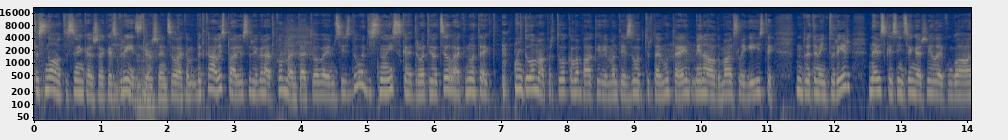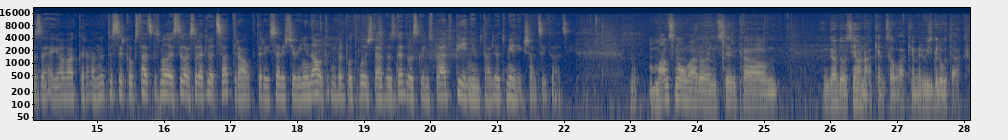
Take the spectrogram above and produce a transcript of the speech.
tas nav tas vienkāršākais brīdis droši vien cilvēkam. Bet kā vispār jūs arī varētu komentēt to, vai jums izdodas nu, izskaidrot, jo cilvēki noteikti domā par to, ka labāk ir, ja man tie zobi tur tajā mutē ir vienalga mākslīgi īsti, nu, bet viņi tur ir, nevis, ka es viņus vienkārši ielieku glāzējā vakarā. Nu, tas ir kaut kas tāds, kas man liekas cilvēks varētu ļoti satraukt arī sevišķi, ja viņi nav, tad varbūt gluži tādos gados, ka viņi spētu pieņemt tā ļoti mierīgi šādu situāciju. Nu, mans novērojums ir, ka gados jaunākiem cilvēkiem ir visgrūtāk.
